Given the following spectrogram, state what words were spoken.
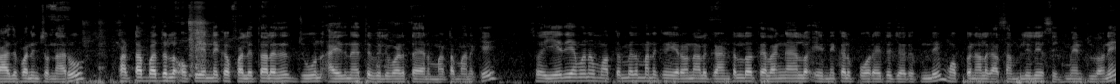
భాజపా నుంచి ఉన్నారు పట్టభద్రుల ఉప ఎన్నిక ఫలితాలు అనేది జూన్ ఐదున అయితే వెలువడతాయన్నమాట మనకి. సో ఏది ఏమైనా మొత్తం మీద మనకి ఇరవై నాలుగు గంటల్లో తెలంగాణలో ఎన్నికల పోరైతే జరుగుతుంది. ముప్పై నాలుగు అసెంబ్లీ సెగ్మెంట్లోని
